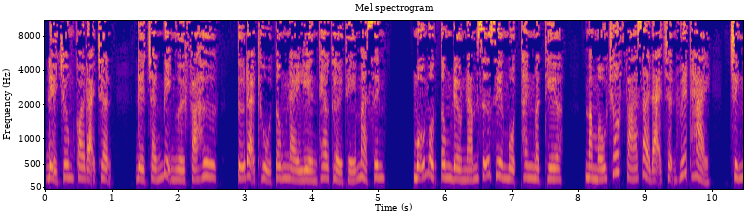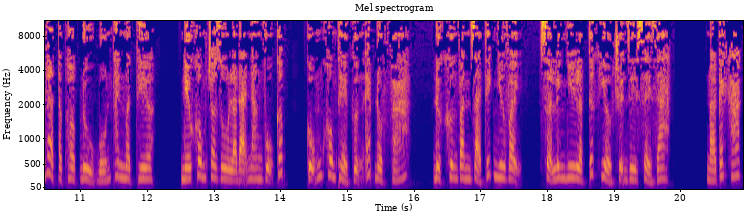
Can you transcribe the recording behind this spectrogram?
Để trông coi đại trận, để tránh bị người phá hư, tứ đại thủ tông này liền theo thời thế mà sinh. Mỗi một tông đều nắm giữ riêng một thanh mật thia, mà mấu chốt phá giải đại trận huyết hải, chính là tập hợp đủ bốn thanh mật thia. Nếu không cho dù là đại năng vũ cấp, cũng không thể cưỡng ép đột phá. Được Khương Văn giải thích như vậy, sợ Linh Nhi lập tức hiểu chuyện gì xảy ra. Nói cách khác,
